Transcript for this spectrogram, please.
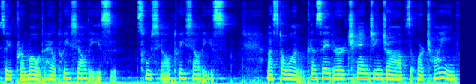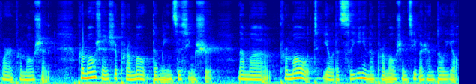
所以 promote 还有推销的意思，促销、推销的意思。Last one, consider changing jobs or trying for a promotion. Promotion 是 promote 的名词形式，那么 promote 有的词义呢，promotion 基本上都有。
